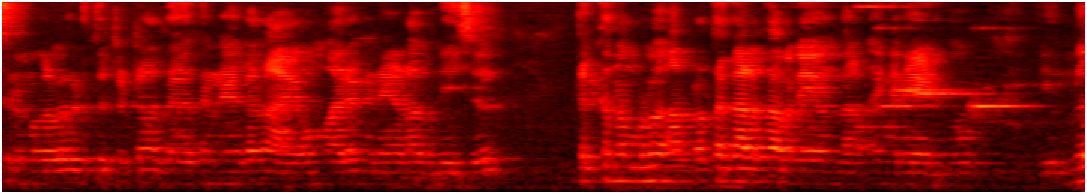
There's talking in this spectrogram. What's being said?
സിനിമകൾ എടുത്തിട്ടിട്ട് അദ്ദേഹത്തിന്റെയൊക്കെ നായകന്മാർ എങ്ങനെയാണ് അഭിനയിച്ചത്? ഇതൊക്കെ നമ്മൾ അന്നത്തെ കാലത്ത് അഭിനയം എങ്ങനെയായിരുന്നു? ഇന്ന്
